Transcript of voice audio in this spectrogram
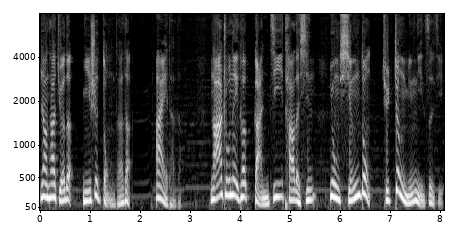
让她觉得你是懂她的，爱她的，拿出那颗感激她的心，用行动去证明你自己，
